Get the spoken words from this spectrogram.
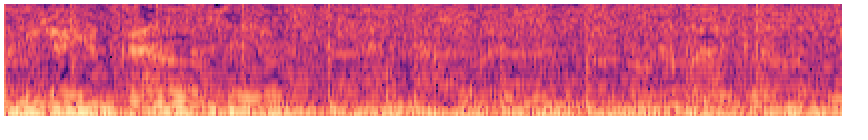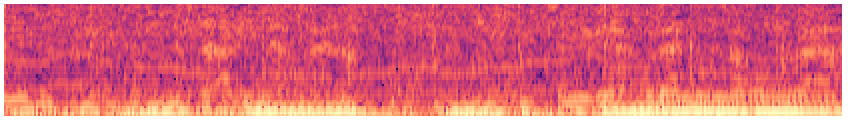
maligayang kaarawan sa iyo humingi sa akin ng ano, ng message sa'yo. Yan, wala naman akong uh,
